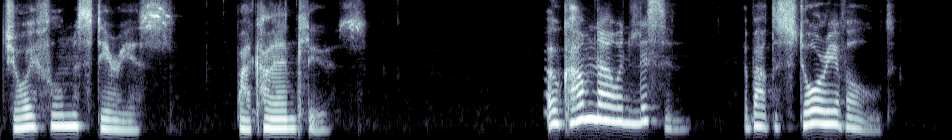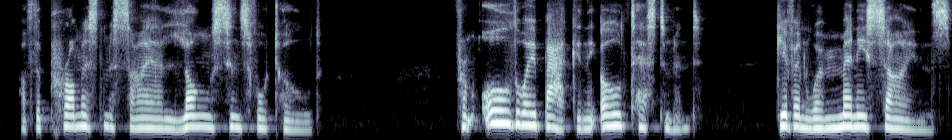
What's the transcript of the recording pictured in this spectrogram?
Joyful Mysteries by Kyan Clues. Oh, come now and listen about the story of old, of the promised Messiah long since foretold. From all the way back in the Old Testament, given were many signs,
